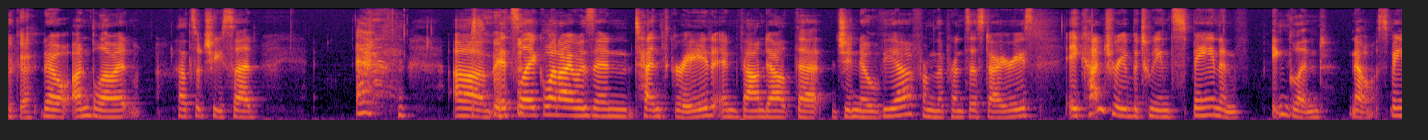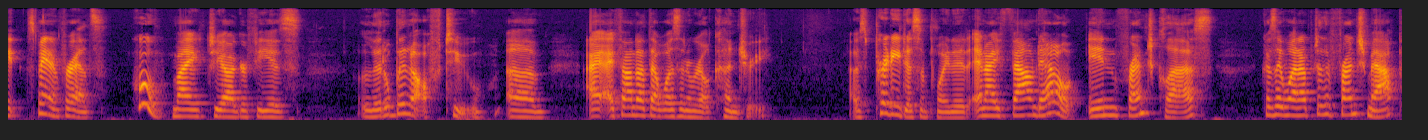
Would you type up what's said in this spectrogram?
okay. No, unblow it. That's what she said. um, it's like when I was in 10th grade and found out that Genovia from the Princess Diaries, a country between Spain and England, no, Spain, Spain and France. Whew, my geography is a little bit off too. Um, I, I found out that wasn't a real country. I was pretty disappointed, and I found out in French class because I went up to the French map.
